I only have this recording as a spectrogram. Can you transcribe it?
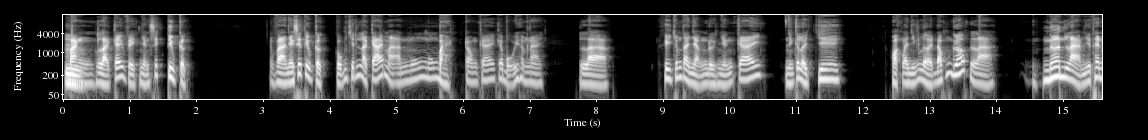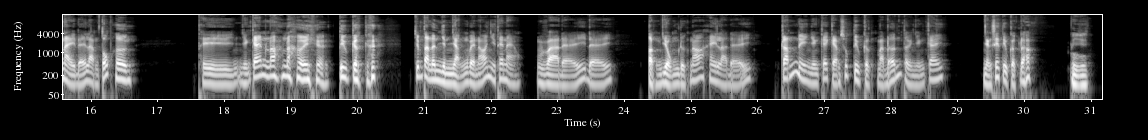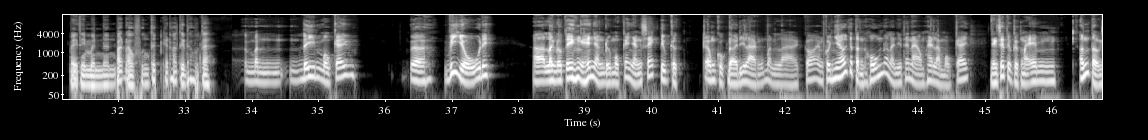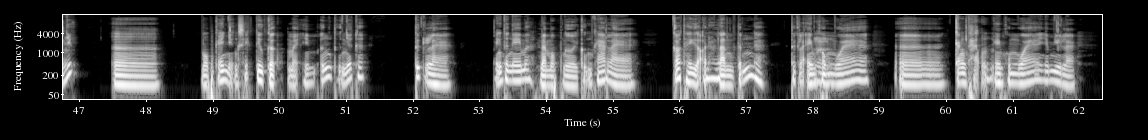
ừ. bằng là cái việc nhận xét tiêu cực và nhận xét tiêu cực cũng chính là cái mà anh muốn muốn bàn trong cái cái buổi hôm nay là khi chúng ta nhận được những cái những cái lời chê hoặc là những lời đóng góp là nên làm như thế này để làm tốt hơn thì những cái nó nó hơi tiêu cực chúng ta nên nhìn nhận về nó như thế nào? Và để để tận dụng được nó hay là để tránh đi những cái cảm xúc tiêu cực mà đến từ những cái nhận xét tiêu cực đó? Vậy thì mình nên bắt đầu phân tích cái đó từ đâu ta? Mình đi một cái uh, ví dụ đi. À, lần đầu tiên nghĩa nhận được một cái nhận xét tiêu cực trong cuộc đời đi làm của mình là có em có nhớ cái tình huống đó là như thế nào không? Hay là một cái nhận xét tiêu cực mà em ấn tượng nhất uh, một cái nhận xét tiêu cực mà em ấn tượng nhất á tức là bản thân em á là một người cũng khá là có thể gọi là lành tính ha tức là em ừ. không quá uh, căng thẳng em không quá giống như là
